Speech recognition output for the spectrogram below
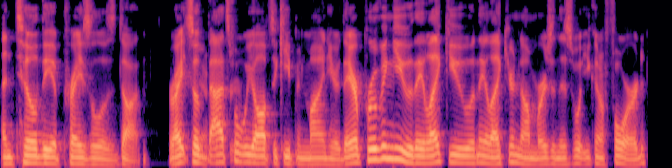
until the appraisal is done. Right. So Yeah, that's what we all have to keep in mind here. They're approving you. They like you and they like your numbers, and this is what you can afford.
